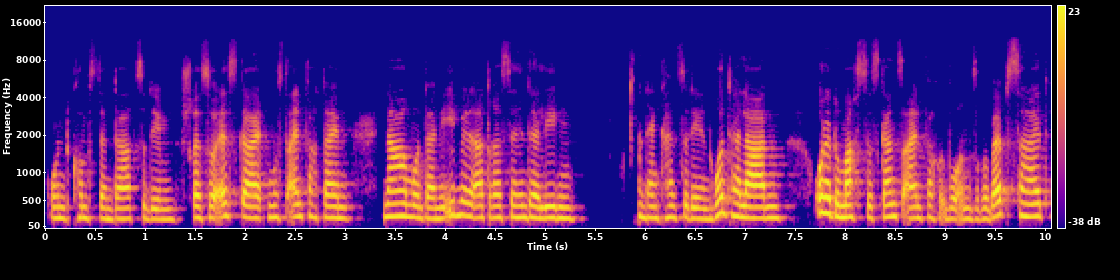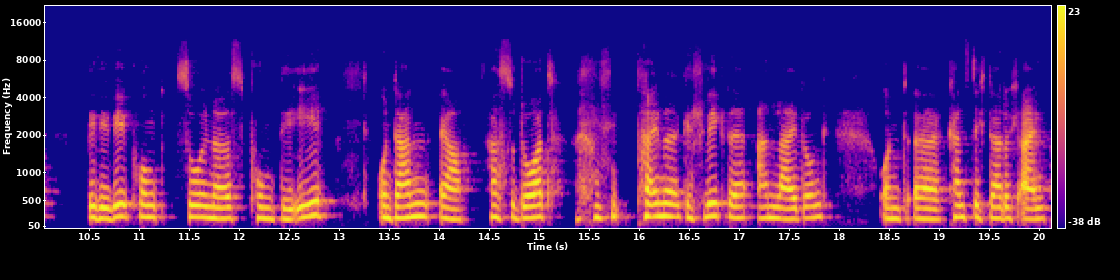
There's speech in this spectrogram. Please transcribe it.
und kommst dann da zu dem Stress-OS-Guide, musst einfach deinen Namen und deine E-Mail-Adresse hinterlegen und dann kannst du den runterladen. Oder du machst es ganz einfach über unsere Website www.soulnurse.de und dann ja, hast du dort deine gepflegte Anleitung und äh, kannst dich dadurch ein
